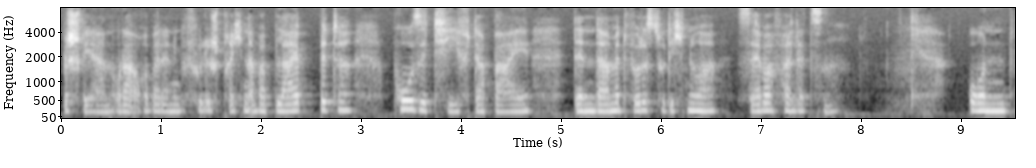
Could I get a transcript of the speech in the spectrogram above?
beschweren oder auch über deine Gefühle sprechen, aber bleib bitte positiv dabei, denn damit würdest du dich nur selber verletzen. Und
